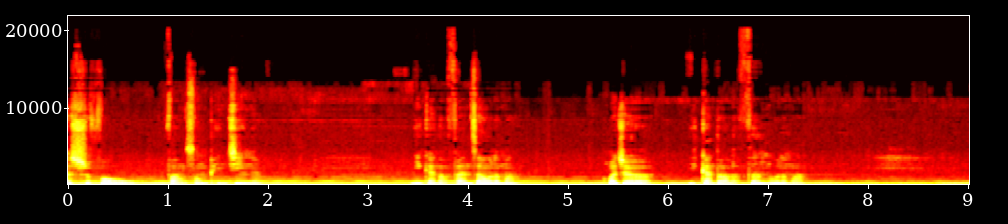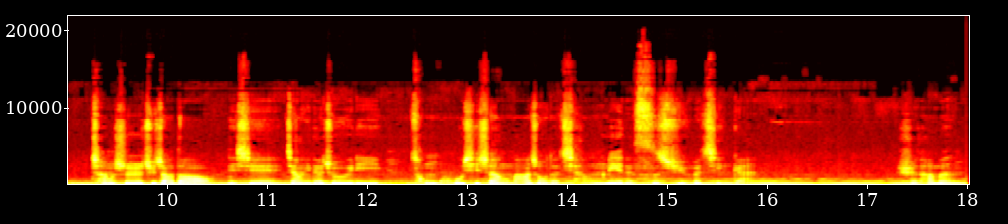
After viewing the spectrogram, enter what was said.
它是否放松平静呢？你感到烦躁了吗？或者你感到了愤怒了吗？尝试去找到那些将你的注意力从呼吸上拿走的强烈的思绪和情感，使它们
